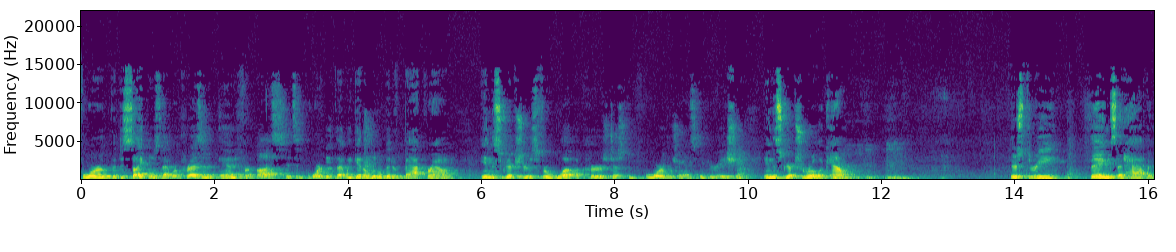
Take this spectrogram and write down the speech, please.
for the disciples that were present and for us, it's important that we get a little bit of background in the scriptures for what occurs just before the transfiguration in the scriptural account. There's three things that happen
